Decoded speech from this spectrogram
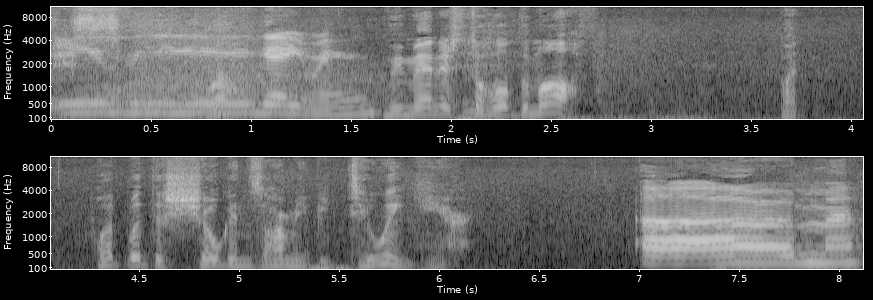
Easy gaming. We managed to hold them off. But what would the Shogun's army be doing here? Um,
